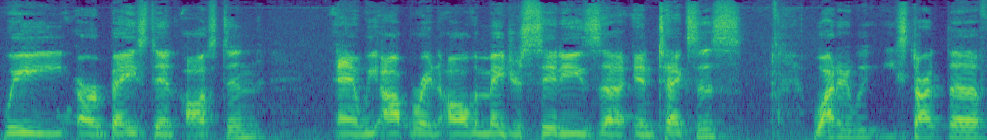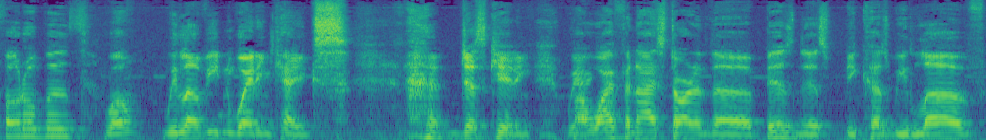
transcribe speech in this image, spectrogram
We are based in Austin, and we operate in all the major cities uh, in Texas. Why did we start the photo booth? Well, we love eating wedding cakes. Just kidding. My wife and I started the business because we love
